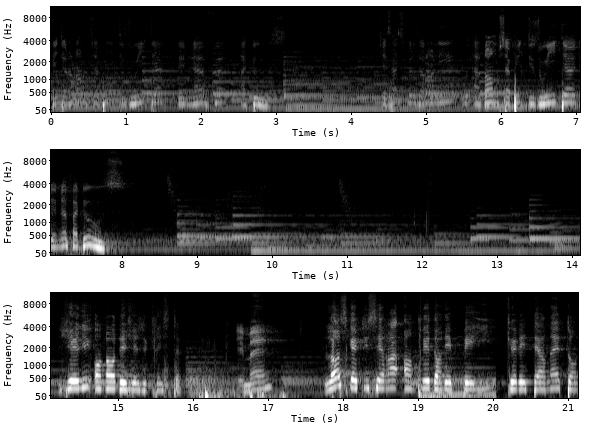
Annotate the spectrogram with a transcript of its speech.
Deutéronome chapitre 18, de 9 à 12. C'est ça ce que nous allons lire? Oui, Deutéronome chapitre 18, de 9 à 12. Je lis au nom de Jésus-Christ. Amen. Lorsque tu seras entré dans les pays que l'Éternel ton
